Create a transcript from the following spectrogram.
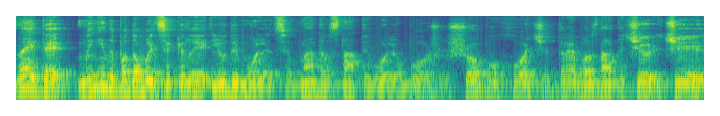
Знаєте, мені не подобається, коли люди моляться. Треба знати волю Божу. Що Бог хоче, треба знати, чи, чи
